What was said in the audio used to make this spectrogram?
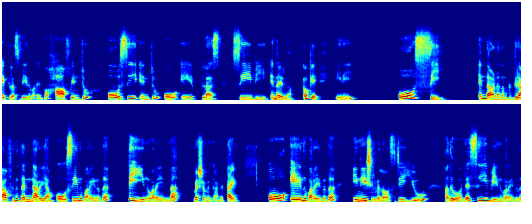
A plus B എന്ന് പറയുമ്പോൾ half into O C into O A plus C B എന്ന് എഴുതാം. ഓക്കെ ഇനി ഒ സി എന്താണ്? നമുക്ക് ഗ്രാഫിൽ നിന്ന് തന്നെ അറിയാം. ഒ സി എന്ന് പറയുന്നത് ടി എന്ന് പറയുന്ന മെഷർമെന്റ് ആണ് ടൈം ഒ എ എന്ന് പറയുന്നത് ഇനീഷ്യൽ വെലോസിറ്റി യു അതുപോലെ സി ബി എന്ന് പറയുന്നത്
